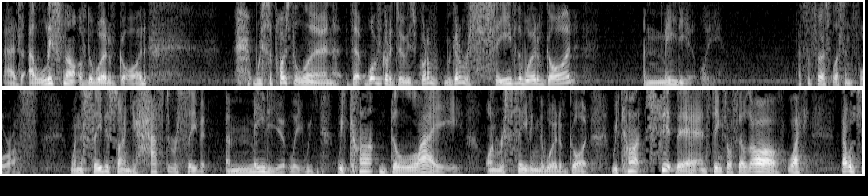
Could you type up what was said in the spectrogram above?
As a listener of the Word of God, we're supposed to learn that what we've got to do is we've got to, we've got to receive the Word of God immediately. That's the first lesson for us. When the seed is sown, you have to receive it immediately. We, we can't delay on receiving the Word of God. We can't sit there and think to ourselves, oh, like, that was,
